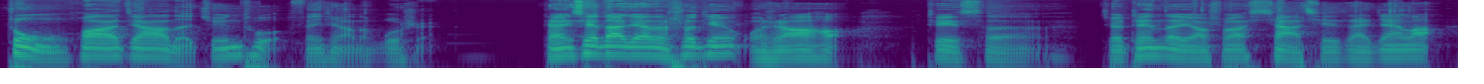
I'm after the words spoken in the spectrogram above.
种花家的军兔分享的故事，感谢大家的收听，我是阿浩。这次就真的要说下期再见了。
